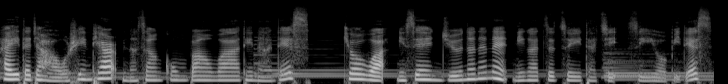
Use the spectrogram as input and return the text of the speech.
嗨，大家好，我是天天。皆さんこんばんは、ティナです。今日は二千十七年二月一日水曜日です。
